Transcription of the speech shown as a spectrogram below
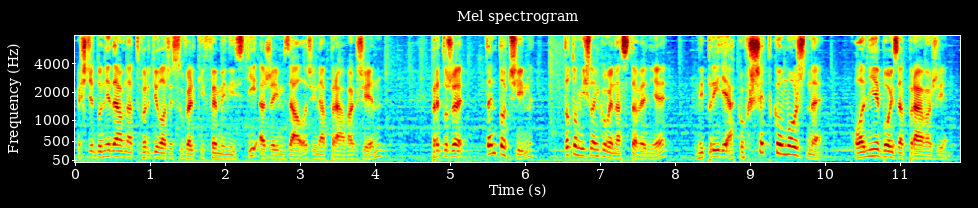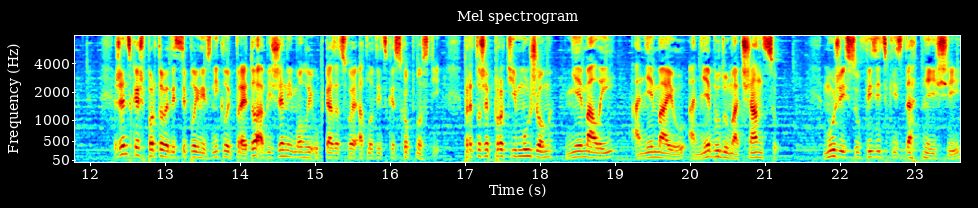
ešte donedávna tvrdila, že sú veľkí feministi a že im záleží na právach žien? Pretože tento čin, toto myšlenkové nastavenie, mi príde ako všetko možné, ale nie boj za práva žien. Ženské športové disciplíny vznikli preto, aby ženy mohli ukázať svoje atletické schopnosti, pretože proti mužom nemali a nemajú a nebudú mať šancu. Muži sú fyzicky zdatnejší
